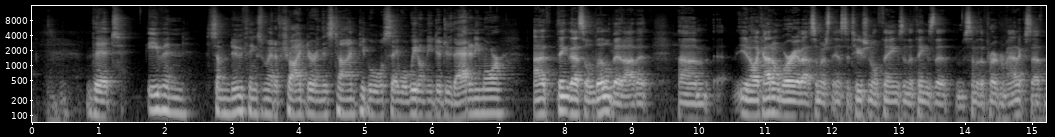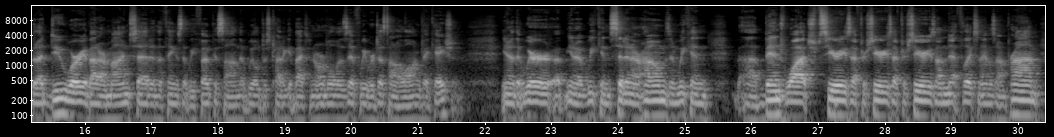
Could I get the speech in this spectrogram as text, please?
That even some new things we might have tried during this time, people will say, well, we don't need to do that anymore. I think that's a little bit of it. Um, you know, like I don't worry about so much the institutional things and the things that some of the programmatic stuff, but I do worry about our mindset and the things that we focus on that we'll just try to get back to normal as if we were just on a long vacation. You know, that we're, uh, you know, we can sit in our homes and we can uh, binge watch series after series after series on Netflix and Amazon Prime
